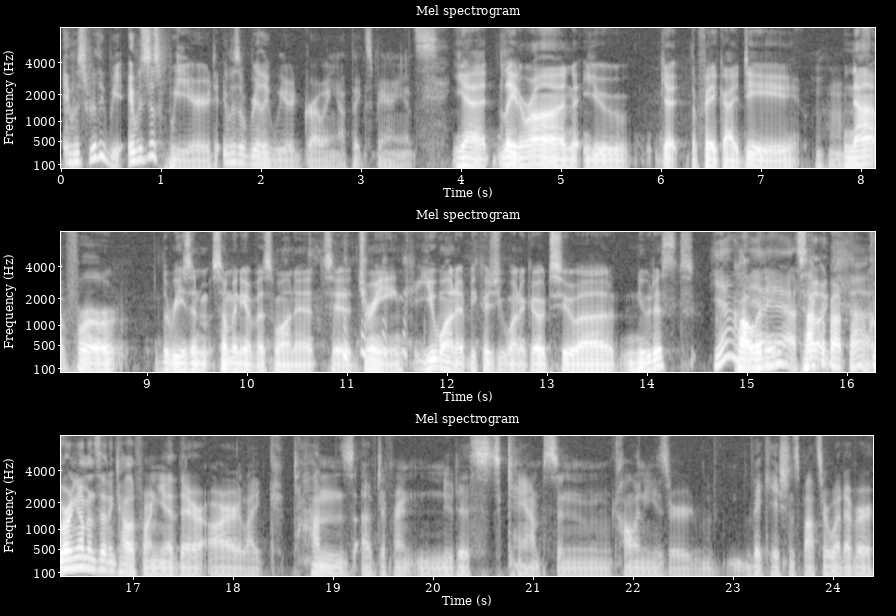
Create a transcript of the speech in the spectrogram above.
it was really weird. It was just weird. It was a really weird growing up experience. Yet later on, you get the fake ID, Mm-hmm. not for the reason so many of us want it to drink. you want it because you want to go to a nudist Yeah, colony. yeah, yeah. Talk So, about that. Growing up in Southern California, there are like tons of different nudist camps and colonies or vacation spots or whatever.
